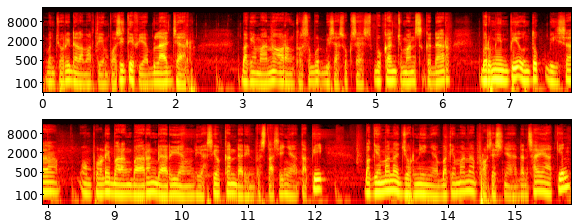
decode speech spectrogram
Mencuri dalam arti yang positif ya belajar bagaimana orang tersebut bisa sukses. Bukan cuma sekedar bermimpi untuk bisa memperoleh barang-barang dari yang dihasilkan dari investasinya tapi bagaimana journey-nya bagaimana prosesnya. Dan saya yakin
